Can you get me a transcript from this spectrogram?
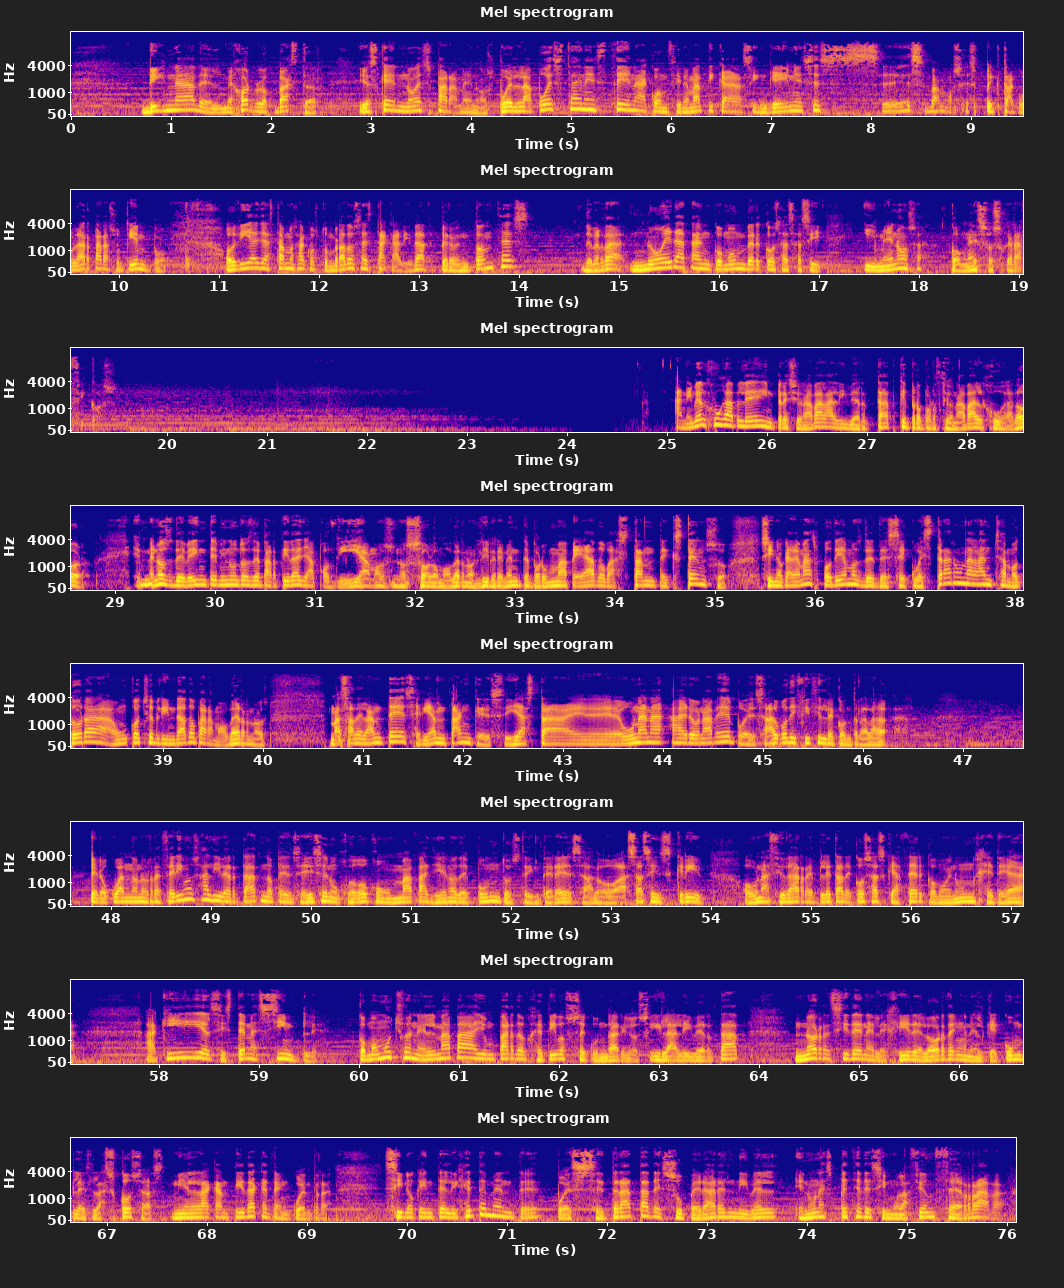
digna del mejor blockbuster. Y es que no es para menos, pues la puesta en escena con cinemáticas in-game es, es, vamos, espectacular para su tiempo. Hoy día ya estamos acostumbrados a esta calidad, pero entonces, de verdad, no era tan común ver cosas así, y menos con esos gráficos. A nivel jugable impresionaba la libertad que proporcionaba el jugador. En menos de 20 minutos de partida ya podíamos no solo movernos libremente por un mapeado bastante extenso, sino que además podíamos desde secuestrar una lancha motora a un coche blindado para movernos. Más adelante serían tanques y hasta eh, una aeronave pues algo difícil de controlar. Pero cuando nos referimos a libertad no penséis en un juego con un mapa lleno de puntos de interés a lo Assassin's Creed o una ciudad repleta de cosas que hacer como en un GTA. Aquí el sistema es simple. Como mucho en el mapa hay un par de objetivos secundarios y la libertad no reside en elegir el orden en el que cumples las cosas ni en la cantidad que te encuentras, sino que inteligentemente pues se trata de superar el nivel en una especie de simulación cerrada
